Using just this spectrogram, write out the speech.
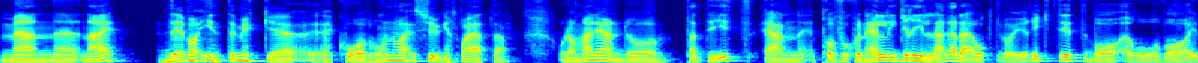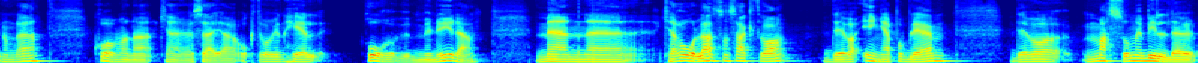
Men eh, nej, det var inte mycket eh, korv hon var sugen på att äta. Och de hade ändå tagit dit en professionell grillare där och det var ju riktigt bra råvara i de där korvarna kan jag säga. Och det var ju en hel korvmeny där. Men eh, Carola som sagt var, det var inga problem. Det var massor med bilder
